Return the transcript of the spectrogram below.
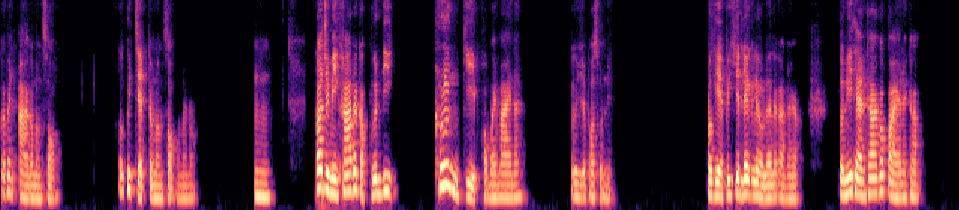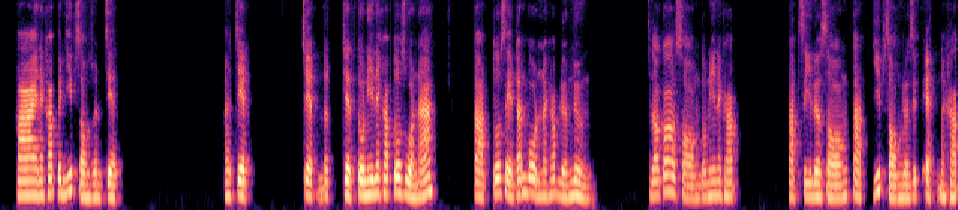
ก็เป็น r กำลังสองก็คือเจ็ดกำลังสองนะเนาะอืมก็จะมีค่าเท่ากับพื้นที่ครึ่งกีบของใบไม้นะโดยเฉพาะส่วนนี้ โอเคไปคิดเลขเร็วเลยแล้วกันนะครับ ตัวนี้แทนค่าเข้าไปนะครับพายนะครับเป็นยี่สิบสองส่วนเจ็ดอ่าเจ็ดเจ็ดเจ็ดตัวนี้นะครับ ตัวส่วนนะ ตัดตัวเศษด้านบนนะครับ เหลือหนึ่ง แล้วก็สองตรงนี้นะครับ ตัดสี่เหลือสองตัดยี่สิบสองเหลือสิบเอ็ดนะครับ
